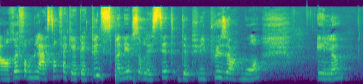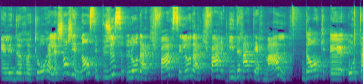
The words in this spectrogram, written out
en reformulation, fait qu'elle était plus disponible sur le site depuis plusieurs mois. Et là, elle est de retour. Elle a changé de nom, c'est plus juste l'eau d'aquifère, c'est l'eau d'aquifère hydrathermale. Donc, euh, autant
